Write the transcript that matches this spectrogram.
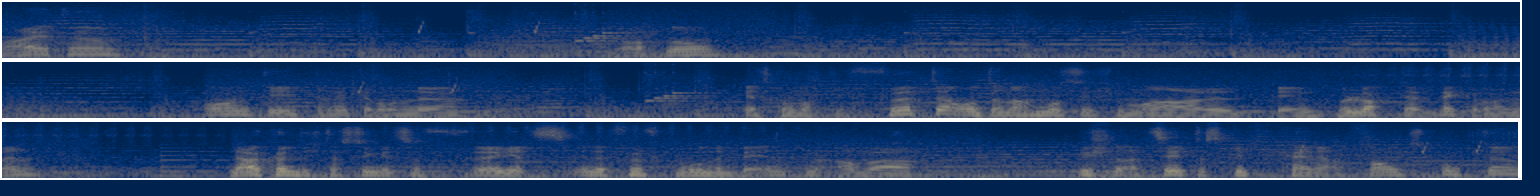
Zweite. In Ordnung. Und die dritte Runde. Jetzt kommt noch die vierte und danach muss ich mal den Block der wegräumen. Klar könnte ich das Ding jetzt, äh, jetzt in der fünften Runde beenden, aber wie schon erzählt, es gibt keine Erfahrungspunkte.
